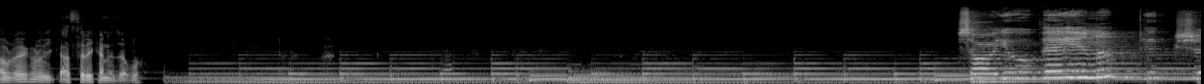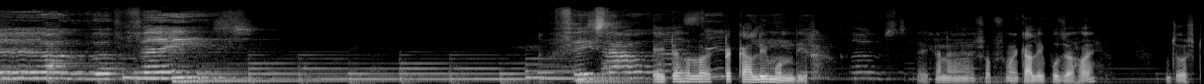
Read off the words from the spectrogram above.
আমরা এখন ওই গাছের এখানে যাব। Saw you paint a picture of a face. এইটা হলো একটা কালী মন্দির। এখানে সবসময় কালী পূজা হয় জ্যৈষ্ঠ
